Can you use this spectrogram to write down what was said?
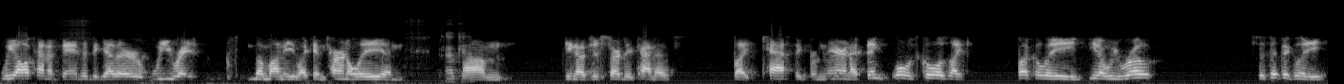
we all kind of banded together. We raised the money like internally, and Okay. um, you know, just started kind of like casting from there. And I think what was cool is like, luckily, you know, we wrote specifically,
